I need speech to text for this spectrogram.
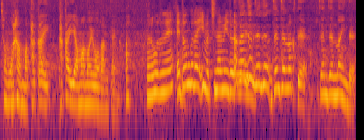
チョモランマ高い高い山のようだみたいな。あなるほどね。えどんぐらい？今ちなみにどれあぐらい？全然全然全然なくて。全然ないんで。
